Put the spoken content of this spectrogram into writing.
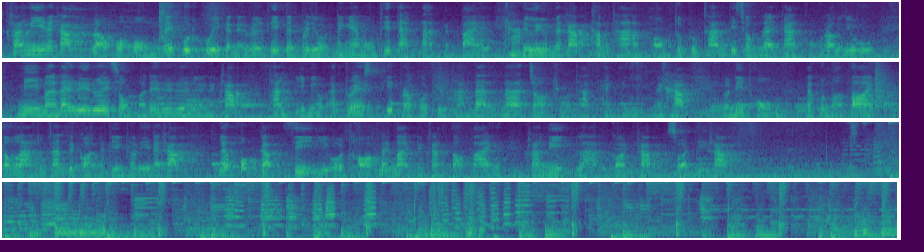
ครั้งนี้นะครับเราก็คงได้พูดคุยกันในเรื่องที่เป็นประโยชน์ในแง่มุมที่แตกต่างกันไป ค่ะอย่าลืมนะครับคำถามของทุกๆท่านที่ชมรายการของเราอยู่ มีมาได้เรื่อยๆ ส่งมาได้เรื่อยๆเลยนะครับ ทางอีเมล address ที่ปรากฏอยู่ทางด้านหน้าจอโทรทัศน์แห่งนี้นะครับ วันนี้ผมและคุณหมอต้อยต้องลาทุกท่านไปก่อนแต่เพียงเท่านี้นะครับ แล้วพบกับ CEO Talk ได้ใหม่ในครั้งต่อไป ครั้งนี้ลาไปก่อนครับ สวัสดีครับ Mm-hmm.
